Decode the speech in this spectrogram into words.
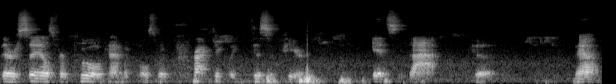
their sales for pool chemicals would practically disappear. It's that good. Now,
